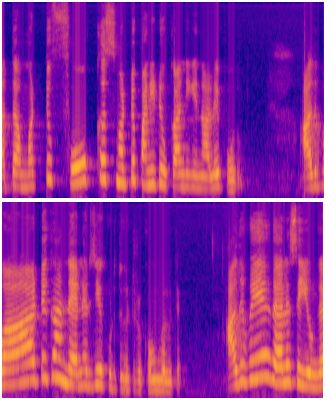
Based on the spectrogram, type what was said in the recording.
அதை மட்டும் ஃபோக்கஸ் மட்டும் பண்ணிட்டு உட்காந்தீங்கனாலே போதும். அது பாட்டுக்கு அந்த எனர்ஜியை கொடுத்துக்கிட்டு இருக்கும் உங்களுக்கு. அதுவே வேலை செய்யுங்க.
